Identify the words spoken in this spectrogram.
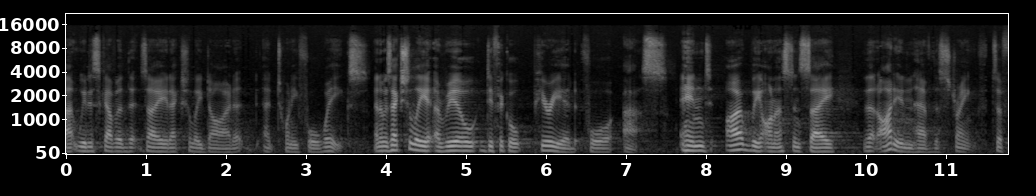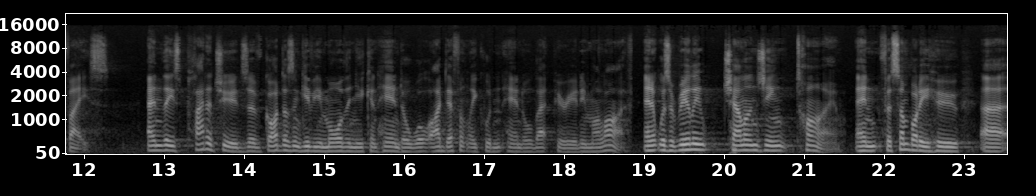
uh, we discovered that Zoe had actually died at, at 24 weeks. And it was actually a real difficult period for us. And I'll be honest and say that I didn't have the strength to face and these platitudes of God doesn't give you more than you can handle, well, I definitely couldn't handle that period in my life. And it was a really challenging time. And for somebody who uh,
